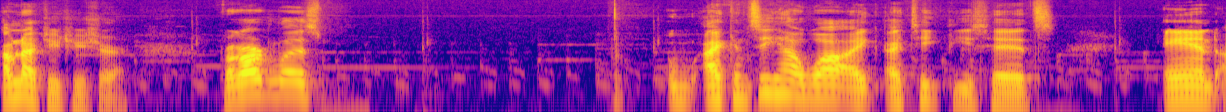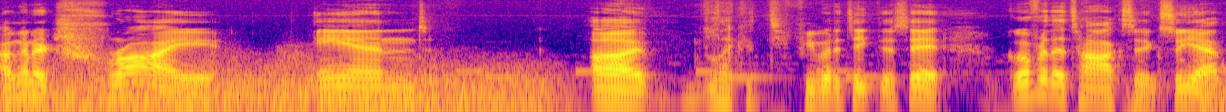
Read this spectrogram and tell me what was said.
I'm not too too sure. Regardless, I can see how well I, I take these hits, and I'm gonna try and uh like if you better take this hit, go for the toxic. So yeah,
